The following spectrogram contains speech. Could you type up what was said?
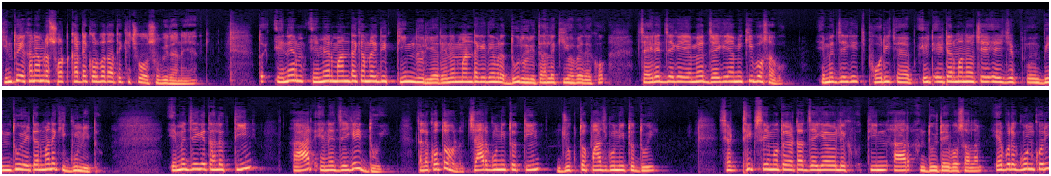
কিন্তু এখানে আমরা শর্টকাটে করব, তাতে কিছু অসুবিধা নেই আর কি। তো এনের এম এর মানটাকে আমরা যদি তিন ধরি আর এনের মানটাকে যদি আমরা দু ধরি, তাহলে কি হবে দেখো? চারের জায়গায় এম এর জায়গায় আমি কি বসাবো? এম এর জায়গায় ফোর এইট এইটার মানে হচ্ছে এই যে বিন্দু, এটার মানে কি গুণিত? এম এর জায়গায় তাহলে তিন আর এনের জায়গায় দুই। তাহলে কত হলো? চার গুণিত তিন যুক্ত পাঁচ গুণিত দুই। সেটা ঠিক সেই মতো এটার জায়গায় লিখব, তিন আর দুইটাই বসালাম। এরপরে গুণ করি,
